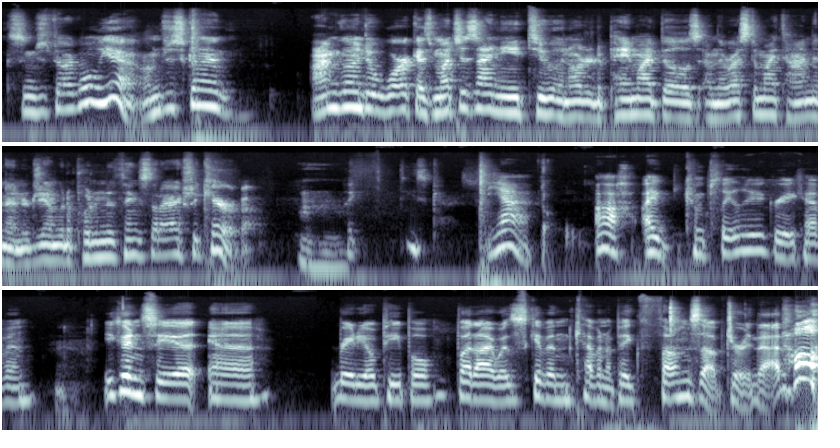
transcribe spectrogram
because I'm just be like, oh yeah, I'm just gonna, I'm going to work as much as I need to in order to pay my bills, and the rest of my time and energy I'm going to put into things that I actually care about. Mhm. Like these guys. Yeah. Ah, I completely agree, Kevin. You couldn't see it, uh, radio people, but I was giving Kevin a big thumbs up during that whole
